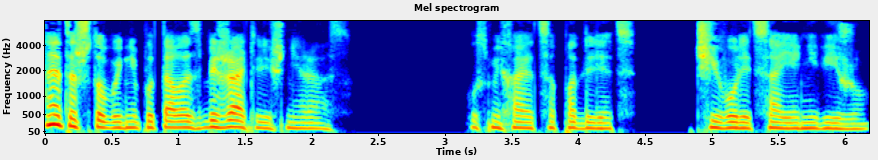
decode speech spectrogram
«Это чтобы не пыталась сбежать лишний раз», — усмехается подлец, чьего лица я не вижу.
